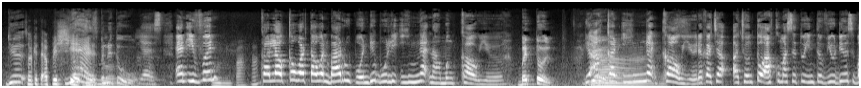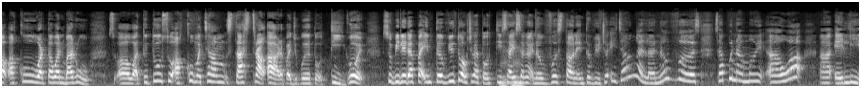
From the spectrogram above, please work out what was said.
Dia So kita appreciate Yes benda tu Yes. And even Hmm, faham. kalau kau wartawan baru pun dia boleh ingat nama kau ya. Betul Dia Ya. akan ingat kau ya. Dia kata uh, contoh aku masa tu interview dia sebab aku wartawan baru. So, uh, waktu tu so aku macam starstruck ah dapat jumpa Tok T kot. So bila dapat interview tu aku cakap Tok T saya sangat nervous tau nak interview. Cakap eh janganlah nervous. Siapa nama uh, awak? Uh, Ellie.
